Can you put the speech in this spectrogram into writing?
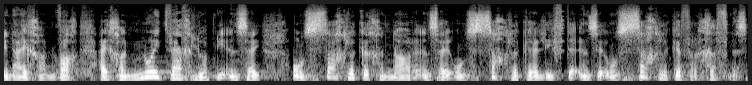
en hy gaan wag. Hy gaan nooit wegloop nie in sy onsaglike genade, in sy onsaglike liefde, in sy onsaglike vergifnis.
